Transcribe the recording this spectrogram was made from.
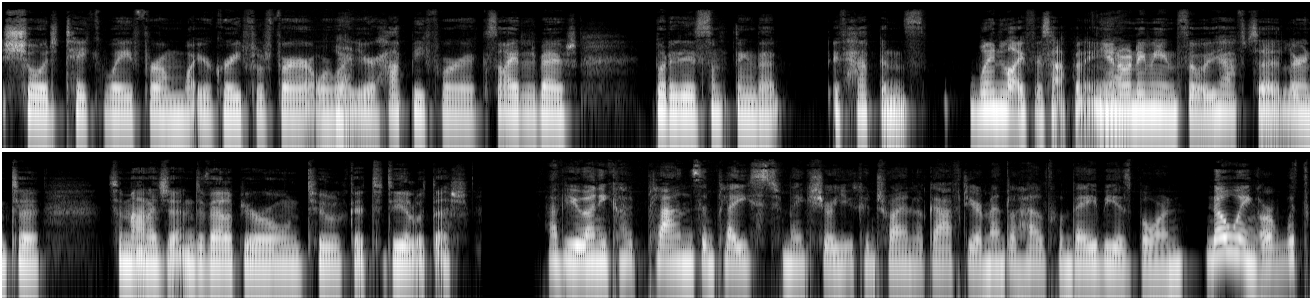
should take away from what you're grateful for or what Yeah. you're happy for, excited about. But it is something that it happens when life is happening. You Yeah. know what I mean? So you have to learn to to manage it and develop your own toolkit to deal with it. Have you any kind of plans in place to make sure you can try and look after your mental health when baby is born? Knowing or with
